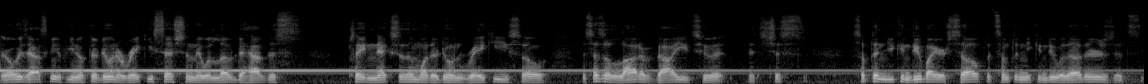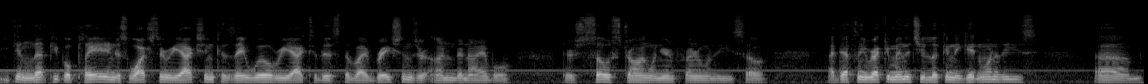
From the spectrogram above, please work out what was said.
they're always asking me if you know if they're doing a Reiki session, they would love to have this played next to them while they're doing Reiki. So this has a lot of value to it. It's just something you can do by yourself. It's something you can do with others. It's you can let people play it and just watch their reaction because they will react to this. The vibrations are undeniable. They're so strong when you're in front of one of these. So I definitely recommend that you look into getting one of these. Um,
